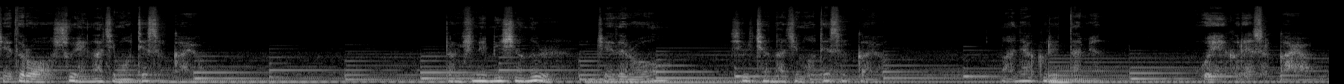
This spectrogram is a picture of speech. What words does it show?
제대로 수행하지 못했을까요? 당신의 미션을 제대로 실천하지 못했을까요? 만약 그랬다면 왜 그랬을까요?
